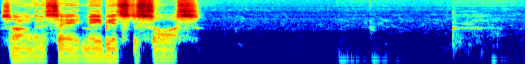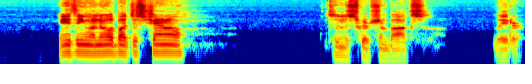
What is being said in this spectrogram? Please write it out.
So I'm going to say. Maybe it's the sauce. Anything you want to know about this channel? It's in the description box later.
